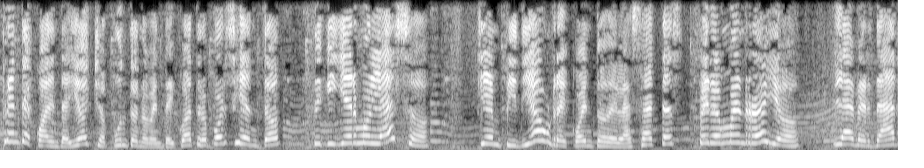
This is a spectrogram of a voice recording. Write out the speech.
frente a 48.94% de Guillermo Lazo, quien pidió un recuento de las actas, pero en buen rollo. La verdad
